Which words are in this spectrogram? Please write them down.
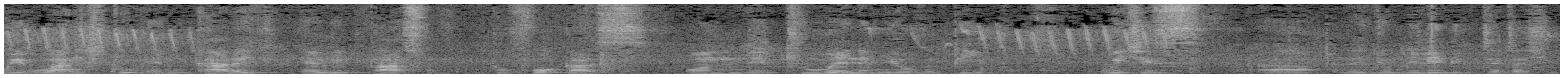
We want to encourage every person to focus on the true enemy of the people, which is uh, the Jubilee dictatorship.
